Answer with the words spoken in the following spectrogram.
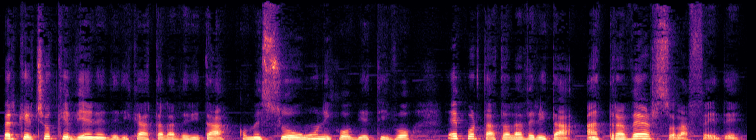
perché ciò che viene dedicato alla verità come suo unico obiettivo è portato alla verità attraverso la fede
